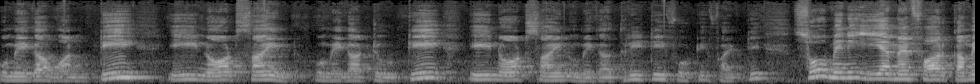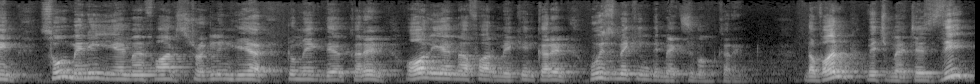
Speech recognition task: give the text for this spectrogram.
omega 1 t E naught sine omega 2t, E naught sine omega 3t, 4t, 5t. So many EMF are coming, so many EMF are struggling here to make their current. All EMF are making current. Who is making the maximum current? The one which matches the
